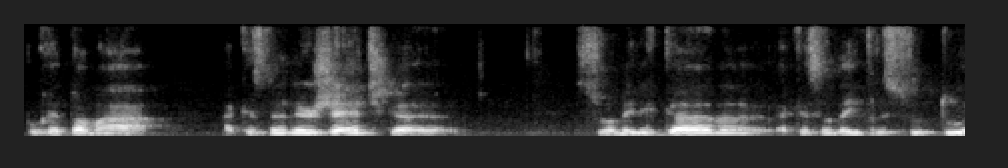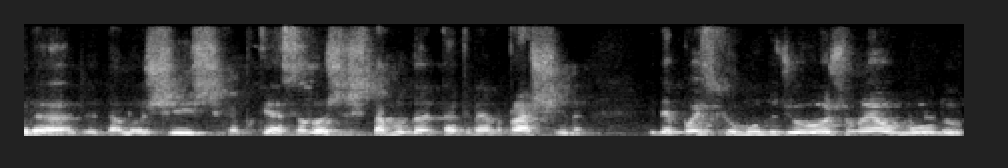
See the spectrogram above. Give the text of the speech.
por retomar a questão energética sul-americana, a questão da infraestrutura, da logística, porque essa logística está mudando, está virando para a China. E depois que o mundo de hoje não é o mundo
